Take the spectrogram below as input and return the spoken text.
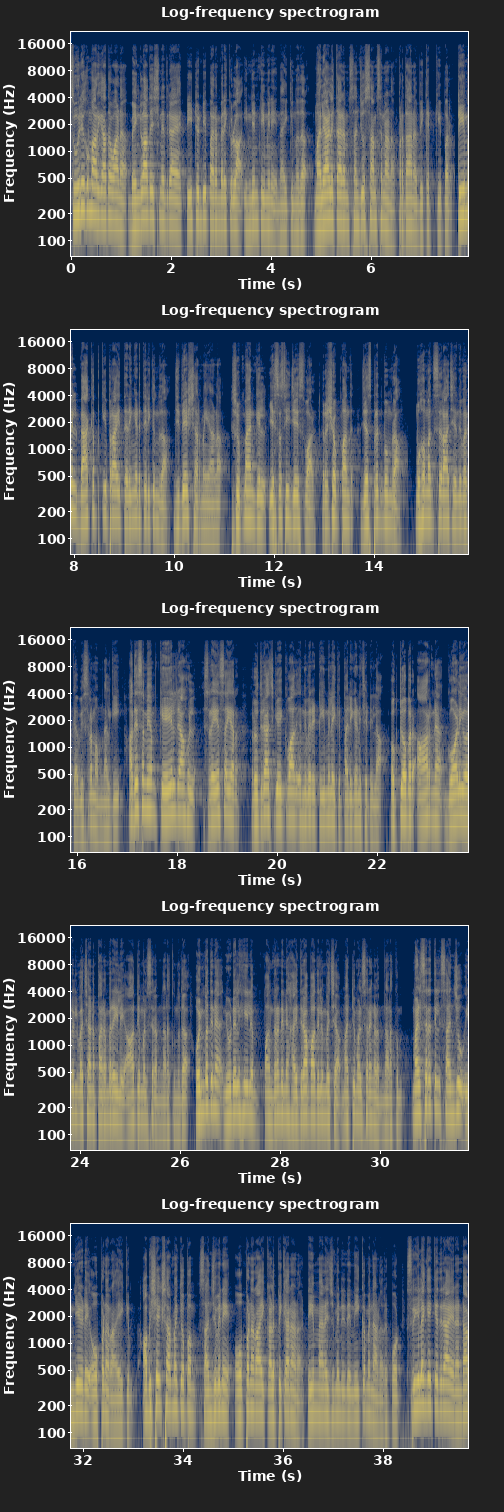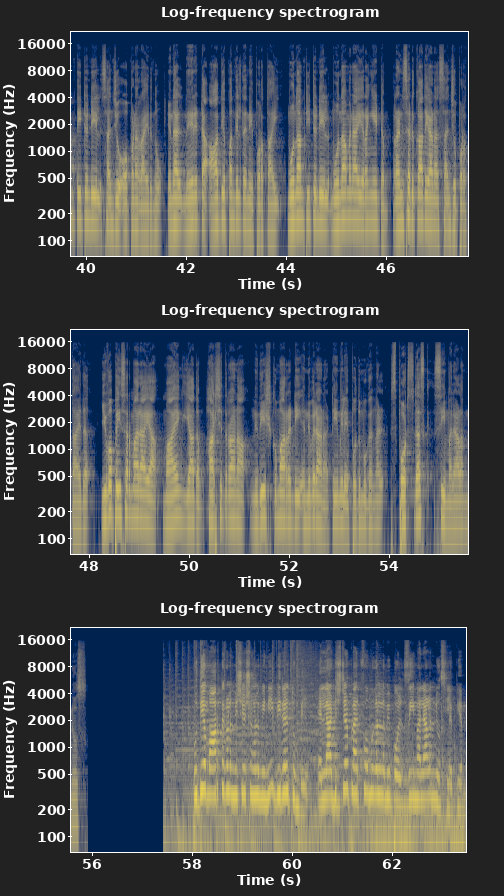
സൂര്യകുമാർ യാദവാണ് ബംഗ്ലാദേശിനെതിരായ T twenty പരമ്പരയ്ക്കുള്ള ഇന്ത്യൻ ടീമിനെ നയിക്കുന്നത്. മലയാളി താരം സഞ്ജു ആണ് പ്രധാന വിക്കറ്റ് കീപ്പർ ടീമിൽ ബാക്കപ്പ് കീപ്പറായി തെരഞ്ഞെടുത്തിരിക്കുന്നത് ജിതേഷ് ശർമ്മയാണ്. ശുഭ്മാൻ ഗിൽ യശസ്വി ജയ്സ്വാൾ ഋഷഭ് പന്ത് ജസ്പ്രീത് ബുംറ മുഹമ്മദ് സിറാജ് എന്നിവർക്ക് വിശ്രമം നൽകി. അതേസമയം കെ എൽ രാഹുൽ ശ്രേയസ് അയ്യർ ഋതുരാജ് ഗെയ്ക്വാദ് എന്നിവരെ ടീമിലേക്ക് പരിഗണിച്ചിട്ടില്ല. ഒക്ടോബർ ആറിന് ഗോളിയോറിൽ വെച്ചാണ് പരമ്പരയിലെ ആദ്യ മത്സരം നടക്കുന്നത്. ഒൻപതിന് ന്യൂഡൽഹിയിലും പന്ത്രണ്ടിന് ഹൈദരാബാദിലും വെച്ച് മറ്റു മത്സരങ്ങളും നടക്കും. മത്സരത്തിൽ സഞ്ജു ഇന്ത്യയുടെ ഓപ്പണറായേക്കും അഭിഷേക് ശർമ്മയ്ക്കൊപ്പം സഞ്ജുവിനെ ഓപ്പണറായി കളിപ്പിക്കാനാണ് ടീം മാനേജ്മെന്റിന്റെ നീക്കമെന്നാണ് റിപ്പോർട്ട്. ശ്രീലങ്കയ്ക്കെതിരായ രണ്ടാം ടി ട്വന്റിയിൽ സഞ്ജു ഓപ്പണറായിരുന്നു. എന്നാൽ നേരിട്ട ആദ്യ പന്തിൽ തന്നെ പുറത്തായി. മൂന്നാം ടി ട്വന്റിയിൽ മൂന്നാമനായി ഇറങ്ങിയിട്ടും റൺസ് എടുക്കാതെയാണ് സഞ്ജു പുറത്തായത്. യുവ പേസർമാരായ മായങ്ക് യാദവ് ഹർഷിത് റാണ നിതീഷ് കുമാർ റെഡ്ഡി എന്നിവരാണ് ടീമിലെ പുതുമുഖങ്ങൾ. Sports desk Zee Malayalam news. പുതിയ വാർത്തകളും വിശേഷങ്ങളും ഇനി വിരൽ തുമ്പിൽ എല്ലാ ഡിജിറ്റൽ പ്ലാറ്റ്ഫോമുകളിലും ഇപ്പോൾ സി മലയാളം ന്യൂസ് ലഭ്യം.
